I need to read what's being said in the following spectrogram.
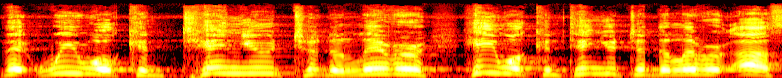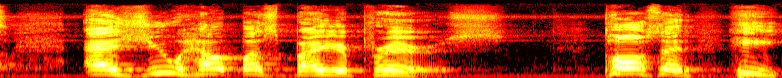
that we will continue to deliver, He will continue to deliver us as you help us by your prayers. Paul said, He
